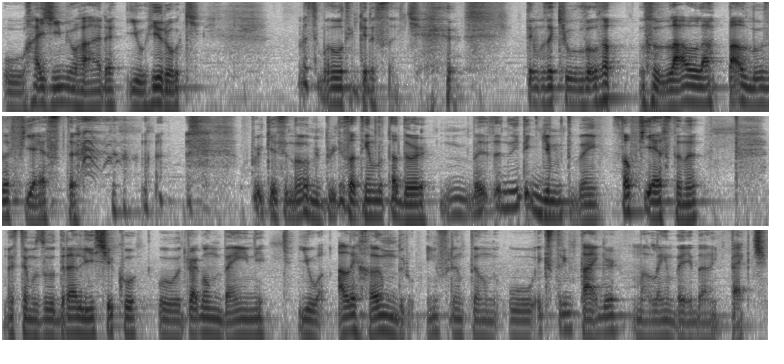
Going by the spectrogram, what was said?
o Hajime Ohara e o Hiroki. Vai ser uma luta interessante. Temos aqui o Lola, Lollapalooza Fiesta. Por que esse nome? Porque só tem lutador. Mas eu não entendi muito bem. Só Fiesta, né? Nós temos o Dralístico, o Dragon Bane e o Alejandro enfrentando o Extreme Tiger, uma lenda aí da Impact.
